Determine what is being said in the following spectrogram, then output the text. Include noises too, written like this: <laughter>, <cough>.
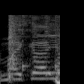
Jamaica,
